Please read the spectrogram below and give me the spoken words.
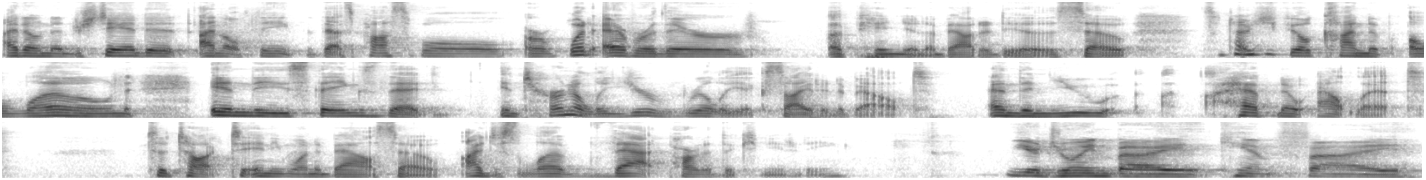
I don't understand it. I don't think that that's possible or whatever their opinion about it is. So sometimes you feel kind of alone in these things that internally you're really excited about. And then you have no outlet to talk to anyone about. So I just love that part of the community. Are joined by Camp FI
